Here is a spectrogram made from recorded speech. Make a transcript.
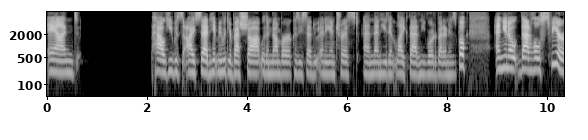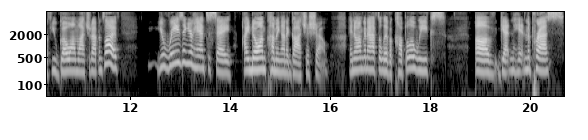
and how he was I said hit me with your best shot with a number because he said any interest and then he didn't like that and he wrote about it in his book. And you know that whole sphere if you go on Watch What Happens Live, you're raising your hand to say I know I'm coming on a gotcha show. I know I'm going to have to live a couple of weeks of getting hit in the press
